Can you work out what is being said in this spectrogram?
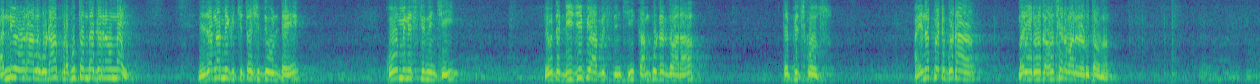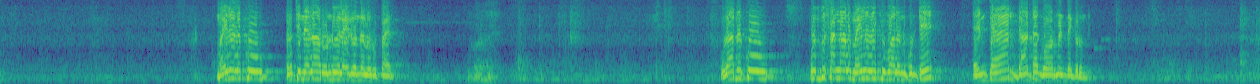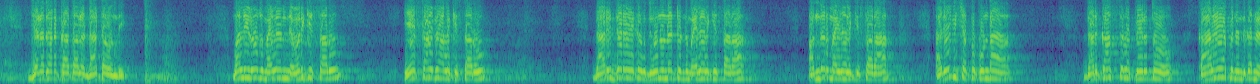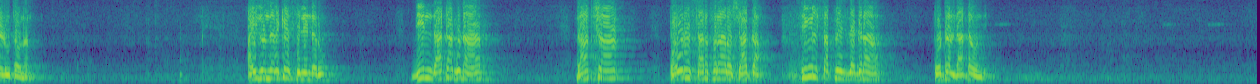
అన్ని వివరాలు కూడా ప్రభుత్వం దగ్గరనే ఉన్నాయి. నిజంగా మీకు చిత్తశుద్ధి ఉంటే హోమ్ మినిస్ట్రీ నుంచి లేకపోతే డీజీపీ ఆఫీస్ నుంచి కంప్యూటర్ ద్వారా తెప్పించుకోవచ్చు. అయినప్పటికీ కూడా మరి ఈరోజు అవసరం అని అడుగుతా ఉన్నాను. మహిళలకు ప్రతి నెల రెండు వేల ఐదు వందల రూపాయలు. ఉదాహరణకు పొదుపు సంఘాలు మహిళలకు ఇవ్వాలనుకుంటే ఎంటైర్ డాటా గవర్నమెంట్ దగ్గర ఉంది. జనధన ఖాతాల డాటా ఉంది. మళ్ళీ ఈరోజు మహిళలను ఎవరికి ఇస్తారు? ఏ స్థాయి వాళ్ళకి ఇస్తారు? దారిద్ర్య రేఖకు దిగునున్నటువంటి మహిళలకు ఇస్తారా? అందరు మహిళలకు ఇస్తారా? అదేమి చెప్పకుండా దరఖాస్తుల పేరుతో కాలయాపన ఎందుకని అడుగుతా ఉన్నాను. ఐదు వందలకే సిలిండరు. దీని దాటా కూడా రాష్ట్ర పౌర సరఫరాల శాఖ సివిల్ సప్లైస్ దగ్గర టోటల్ డాటా ఉంది.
